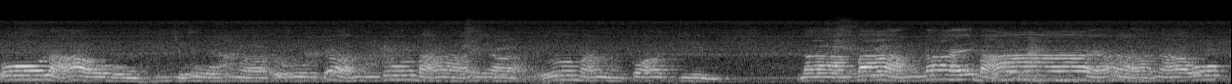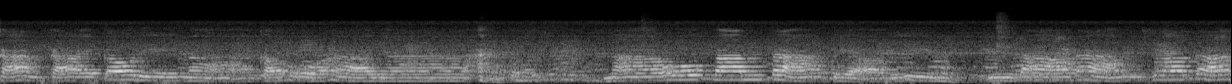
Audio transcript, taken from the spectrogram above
cô lão bùng chuông ưu chân đôi bài ưu măng con chim làm bàm lai na u cam cài câu đi mà câu nhà. Nào tam ta tiểu đi đi vào nam cho các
